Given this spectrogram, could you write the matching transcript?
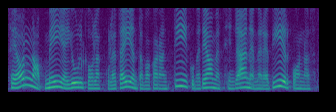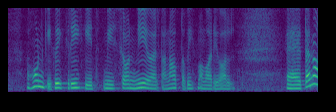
see annab meie julgeolekule täiendava garantii, kui me teame, et siin Läänemere piirkonnas noh, ongi kõik riigid, mis on nii-öelda NATO vihmavarju all. Täna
